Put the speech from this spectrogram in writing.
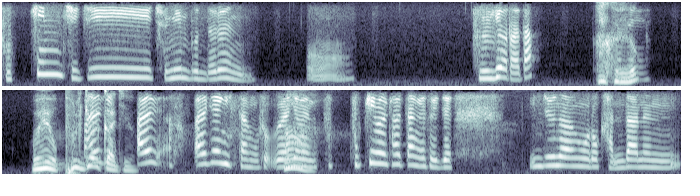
국힘 지지 주민분들은, 어, 불결하다? 아, 그래요? 네. 왜요? 불결까지요? 빨, 빨갱이당으로. 왜냐면 아. 국- 국힘을 탈당해서 이제 민주당으로 간다는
